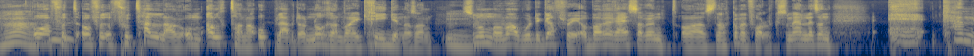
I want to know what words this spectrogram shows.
Ah. Og, fort, og for, forteller om alt han har opplevd, og når han var i krigen. og sånn mm. Som om han var Woody Guthrie og bare reiser rundt og snakker med folk. Som er en litt sånn eh, Hvem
